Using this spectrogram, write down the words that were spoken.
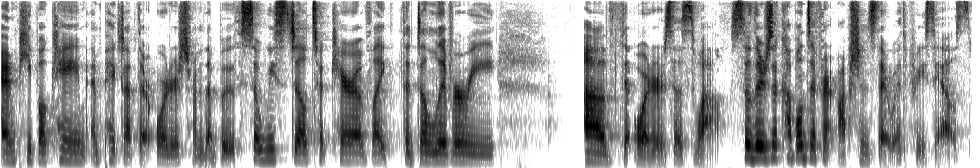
and people came and picked up their orders from the booth. So we still took care of like the delivery of the orders as well. So there's a couple different options there with pre-sales.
